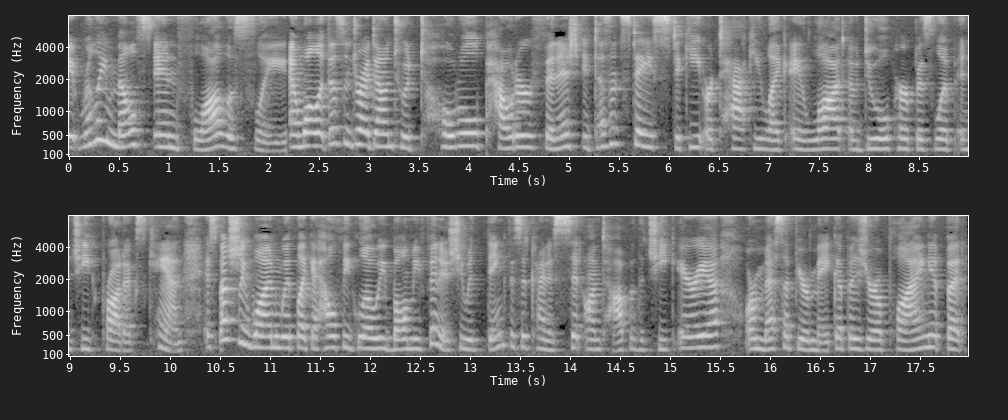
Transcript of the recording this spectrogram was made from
it really melts in flawlessly. And while it doesn't dry down to a total powder finish, it doesn't stay sticky or tacky like a lot of dual purpose lip and cheek products can, especially one with like a healthy, glowy, balmy finish. You would think this would kind of sit on top of the cheek area or mess up your makeup as you're applying it, but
